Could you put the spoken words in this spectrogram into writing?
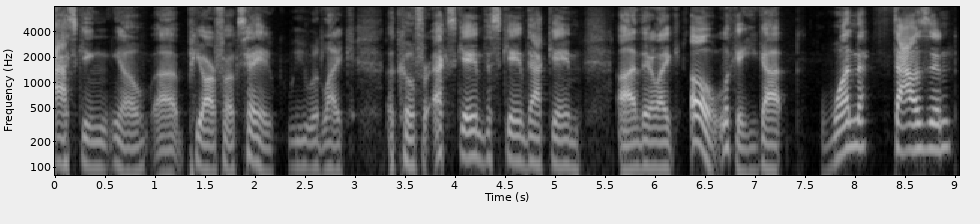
asking you know uh, PR folks, hey, we would like a code for X game, this game, that game. Uh, they're like, oh, look you got one thousand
